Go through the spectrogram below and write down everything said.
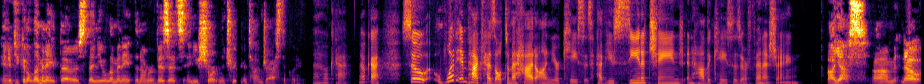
And if you can eliminate those, then you eliminate the number of visits and you shorten the treatment time drastically. Okay. Okay. So, what impact has Ultima had on your cases? Have you seen a change in how the cases are finishing? Uh, yes. Um, now,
